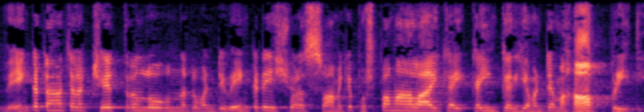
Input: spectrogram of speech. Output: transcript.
వెంకటాచల క్షేత్రంలో ఉన్నటువంటి వెంకటేశ్వర స్వామికి పుష్పమాలాయి కై కైంకర్యం అంటే మహాప్రీతి.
